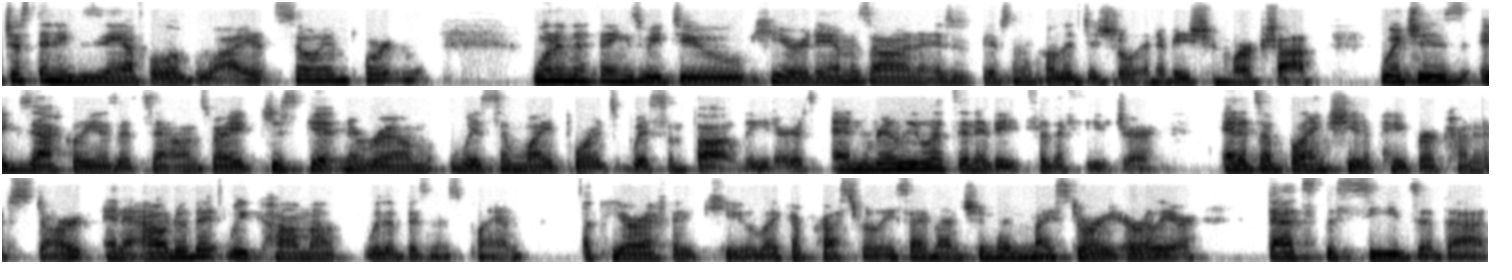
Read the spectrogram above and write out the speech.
just an example of why it's so important. One of the things we do here at Amazon is we have something called a digital innovation workshop, which is exactly as it sounds, right? Just get in a room with some whiteboards, with some thought leaders, and really let's innovate for the future. And it's a blank sheet of paper kind of start. And out of it, we come up with a business plan, a PRFAQ, like a press release I mentioned in my story earlier. That's the seeds of that.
